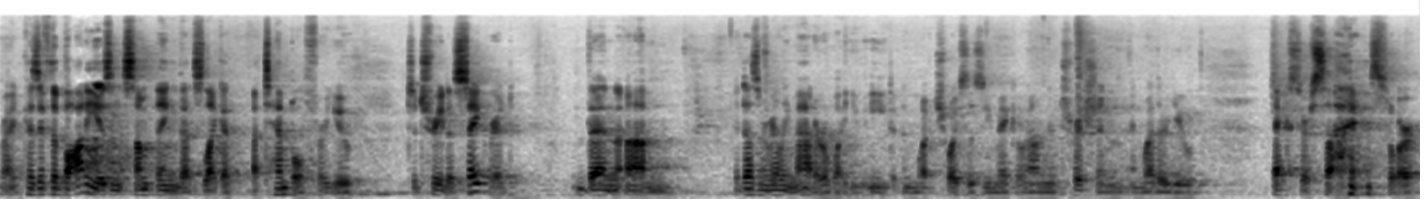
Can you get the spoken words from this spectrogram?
Right? Because if the body isn't something that's like a, a, temple for you to treat as sacred, then um, it doesn't really matter what you eat and what choices you make around nutrition and whether you exercise or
